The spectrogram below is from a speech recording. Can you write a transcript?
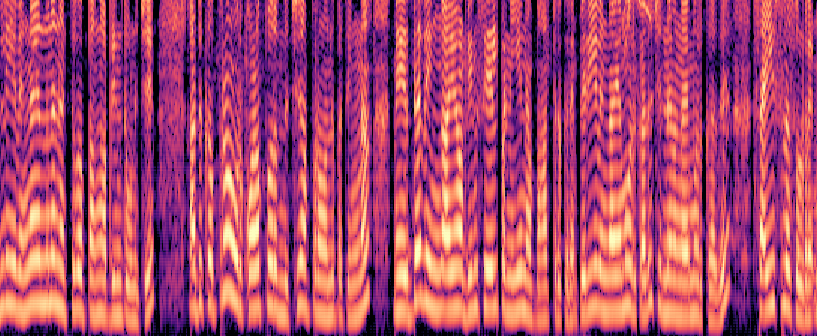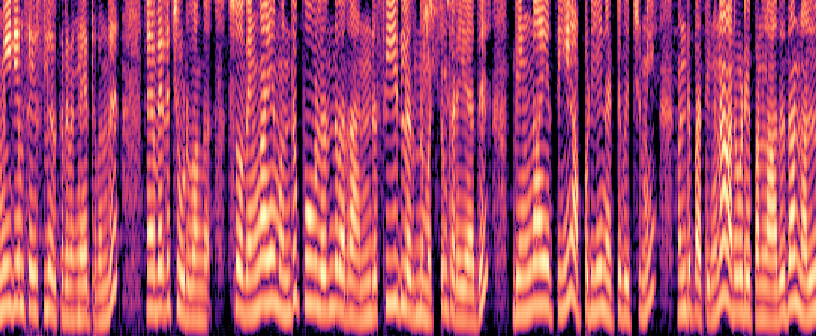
இல்லையே வெங்காயம் தானே நட்டு வைப்பாங்க அப்படின்னு தோணுச்சு. அதுக்கப்புறம் ஒரு குழப்பம் இருந்துச்சு. அப்புறம் வந்து பார்த்திங்கன்னா விதை வெங்காயம் அப்படின்னு சேல் பண்ணியே நான் பார்த்துருக்குறேன். பெரிய வெங்காயமும் இருக்காது சின்ன வெங்காயமும் இருக்காது. சைஸில் சொல்கிறேன் மீடியம் சைஸில் இருக்கிற வெங்காயத்தை வந்து விதைச்சி விடுவாங்க. ஸோ வெங்காயம் வந்து பூவிலேருந்து வர்ற அந்த சீட்லேருந்து மட்டும் கிடையாது. வெங்காயத்தையே அப்படியே நட்டு வச்சுமே வந்து பார்த்திங்கன்னா அறுவடை பண்ணலாம். அதுதான் நல்ல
